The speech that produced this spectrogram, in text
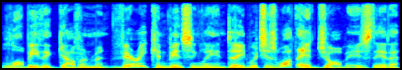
lobby the government very convincingly indeed, which is what their job is. They're the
